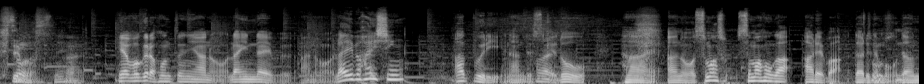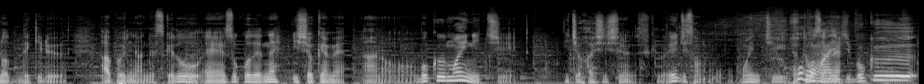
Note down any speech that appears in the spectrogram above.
してます。ね。はいい。いや僕ら本当にあの LINE ライブあのライブ配信アプリなんですけど、はいあのスマスマホがあれば誰でもダウンロードできるアプリなんですけど、えーそこでね一生懸命あの僕毎日一応配信してるんですけどエイジさんも毎日やってほぼますよね？毎日。僕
